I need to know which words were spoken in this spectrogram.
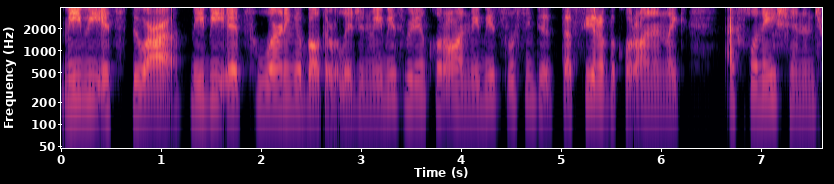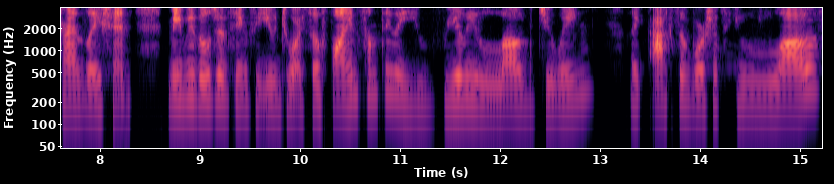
Maybe it's dua, maybe it's learning about the religion, maybe it's reading Quran, maybe it's listening to the tafsir of the Quran and like explanation and translation. Maybe those are the things that you enjoy. So find something that you really love doing, like acts of worship that you love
